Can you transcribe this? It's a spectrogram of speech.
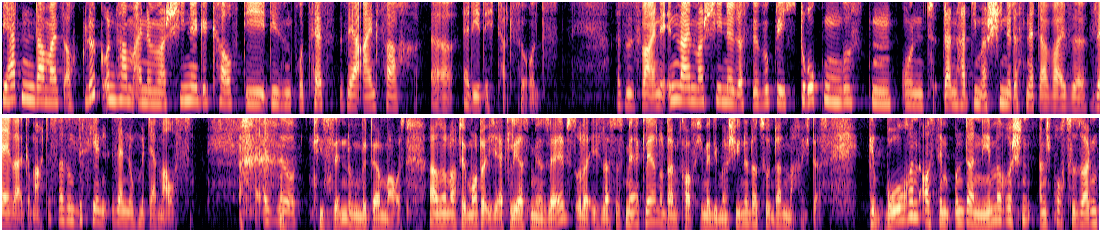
Wir hatten damals auch Glück und haben eine Maschine gekauft, die diesen Prozess sehr einfach äh, erledigt hat für uns. Also es war eine Inline-Maschine, dass wir wirklich drucken mussten und dann hat die Maschine das netterweise selber gemacht. Das war so ein bisschen Sendung mit der Maus. Also die Sendung mit der Maus. Also nach dem Motto, ich erkläre es mir selbst oder ich lasse es mir erklären und dann kaufe ich mir die Maschine dazu und dann mache ich das. Geboren aus dem unternehmerischen Anspruch zu sagen,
